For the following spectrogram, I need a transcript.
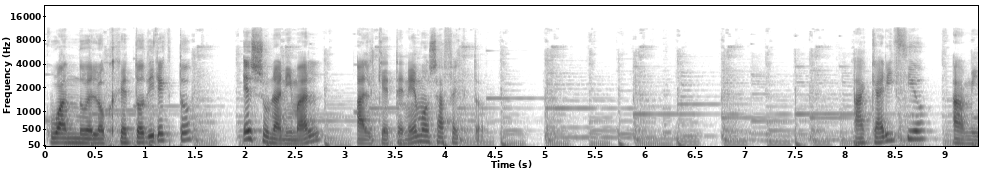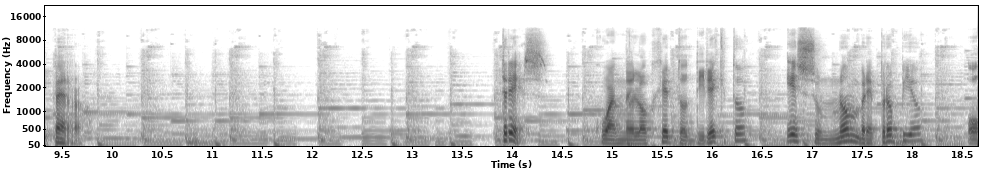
Cuando el objeto directo es un animal al que tenemos afecto. Acaricio a mi perro. 3. Cuando el objeto directo es un nombre propio o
